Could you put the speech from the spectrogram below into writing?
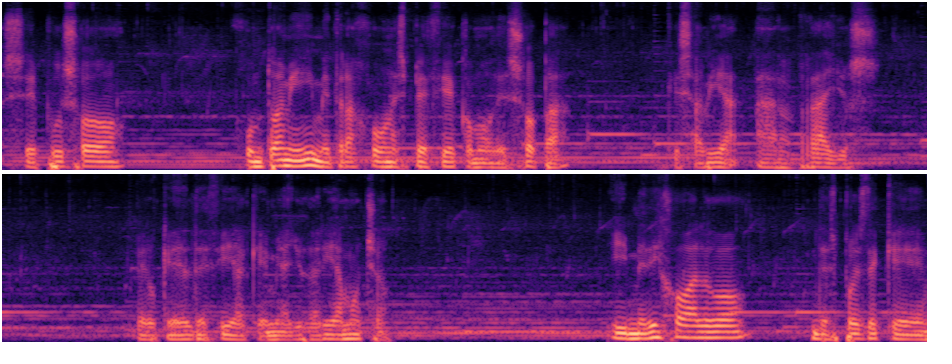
se puso junto a mí y me trajo una especie como de sopa que sabía a rayos, pero que él decía que me ayudaría mucho. Y me dijo algo después de que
